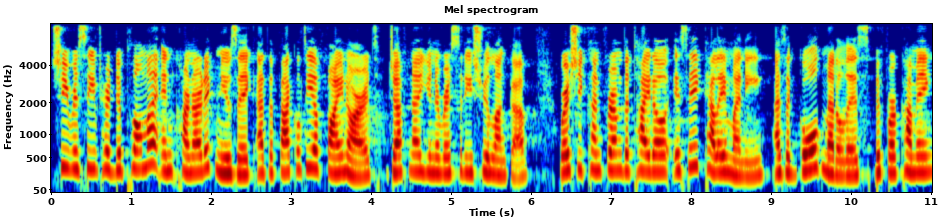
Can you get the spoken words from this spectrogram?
She received her diploma in Carnatic music at the Faculty of Fine Arts, Jaffna University, Sri Lanka, where she confirmed the title Issei Kalaimani as a gold medalist before coming,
